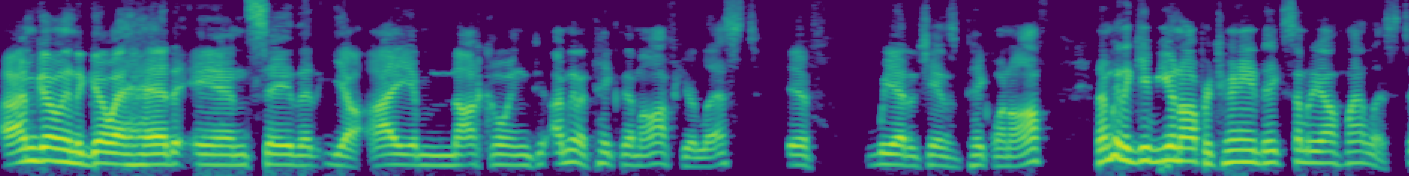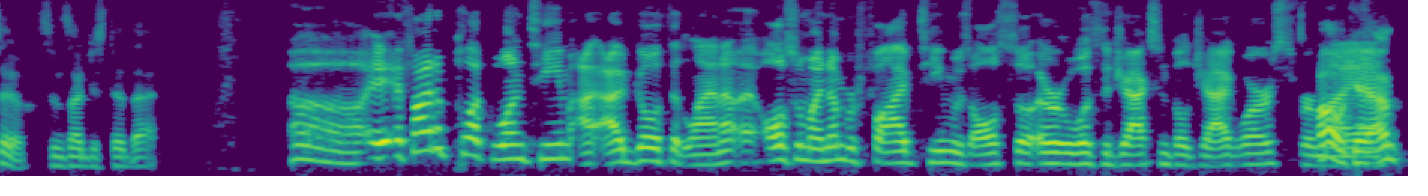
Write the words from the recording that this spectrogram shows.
I'm going to go ahead and say that yeah, I am not going to. I'm going to take them off your list if we had a chance to take one off. And I'm going to give you an opportunity to take somebody off my list too, since I just did that. Uh, if I had to pluck one team, I, would go with Atlanta. Also, my number five team was also or was the Jacksonville Jaguars for my. Oh, okay, uh, I'm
